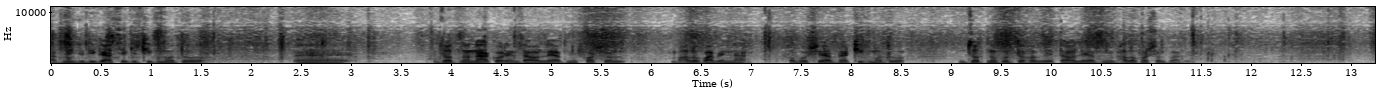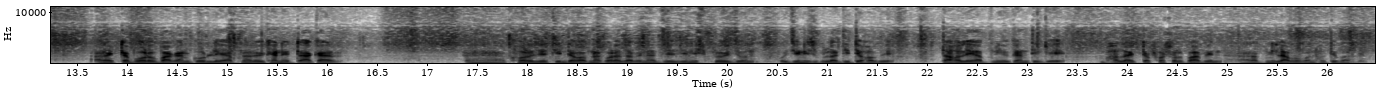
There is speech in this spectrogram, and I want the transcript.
আপনি যদি গাছকে ঠিকমতো আহ, যত্ন না করেন তাহলে আপনি ফসল ভালো পাবেন না। অবশ্যই আপনার ঠিকমতো যত্ন করতে হবে তাহলে আপনি ভালো ফসল পাবেন। আর একটা বড় বাগান করলে আপনার ওইখানে টাকার খরচের চিন্তা ভাবনা করা যাবে না, যে জিনিস প্রয়োজন, ওই জিনিসগুলা দিতে হবে, তাহলে আপনি ওখান থেকে ভালো একটা ফসল পাবেন আর আপনি লাভবান হতে পারবেন।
